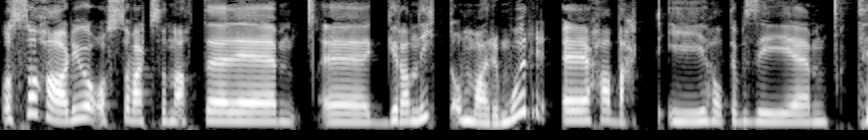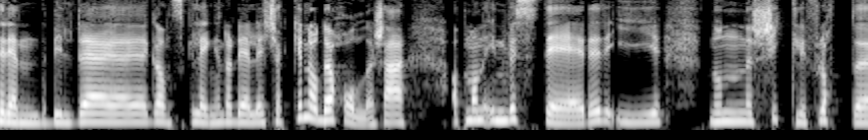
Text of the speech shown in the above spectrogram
Og så har det jo også vært sånn at eh, eh, granitt og marmor eh, har vært i holdt jeg på å si, eh, trendbildet ganske lenge når det gjelder kjøkken, og det holder seg. At man investerer i noen skikkelig flotte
